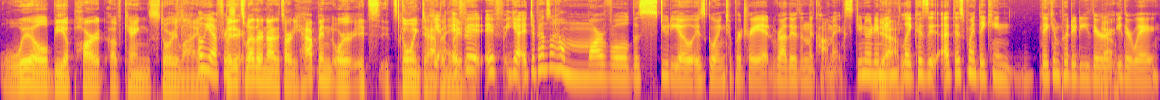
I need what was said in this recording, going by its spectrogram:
will be a part of Kang's storyline. Oh, yeah, for But it's whether or not it's already happened or it's it's going to happen yeah, later. if it if yeah, it depends on how Marvel the studio is going to portray it rather than the comics. Do you know what I Yeah. mean? Like because at this point they can they can put it either Yeah. either way.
